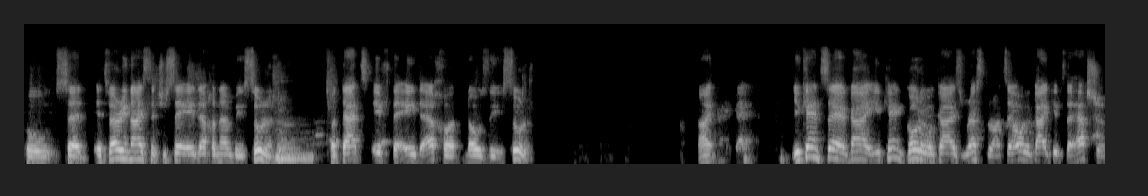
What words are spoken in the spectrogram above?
who said it's very nice that you say Eid Echanam Visurin, but that's if the Eid Echad knows the Yisurin. Right? You can't say a guy, you can't go to a guy's restaurant and say, oh, the guy gives the hechsher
